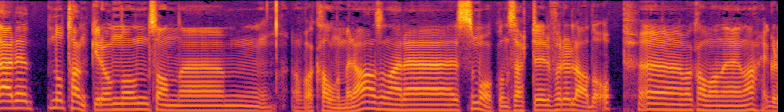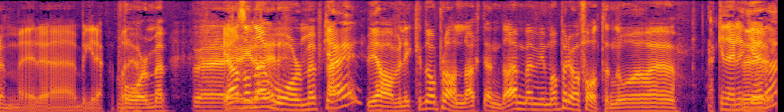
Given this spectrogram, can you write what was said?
er det noen tanker om noen sånne øh, Hva kaller man det? Sånne her, øh, småkonserter for å lade opp? Eh, hva kaller man det da? Jeg glemmer begrepet på det. Warm-up-greier. Ja, sånne warm-up-greier. Vi har vel ikke noe planlagt enda, men vi må prøve å få til noe. eh, Er ikke det litt gøy, da?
